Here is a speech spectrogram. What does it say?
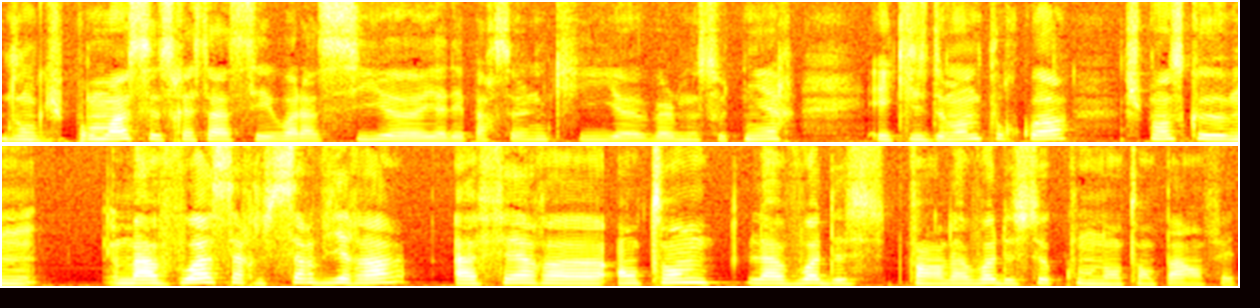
Donc pour moi, ce serait ça. C'est voilà, si il y a des personnes qui veulent me soutenir et qui se demandent pourquoi, je pense que hum, ma voix ser- servira à faire entendre la voix de, enfin la voix de ceux qu'on n'entend pas en fait.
